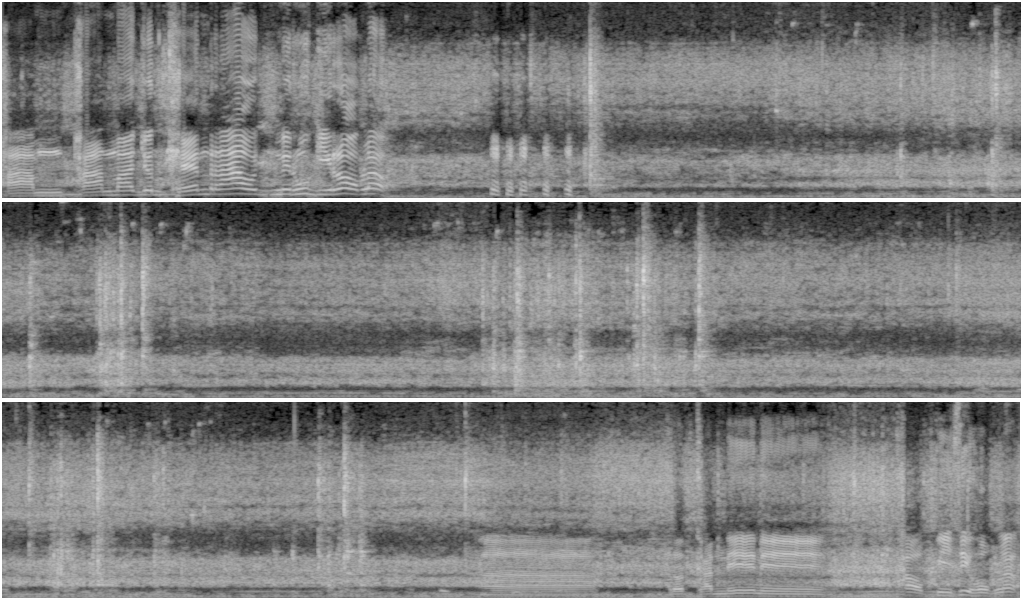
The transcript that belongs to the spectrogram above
ผ่านผ่านมาจนแขนร้าวไม่รู้กี่รอบแล้ว ถคันนี้นี่เข้าปีที่หกแล้ว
